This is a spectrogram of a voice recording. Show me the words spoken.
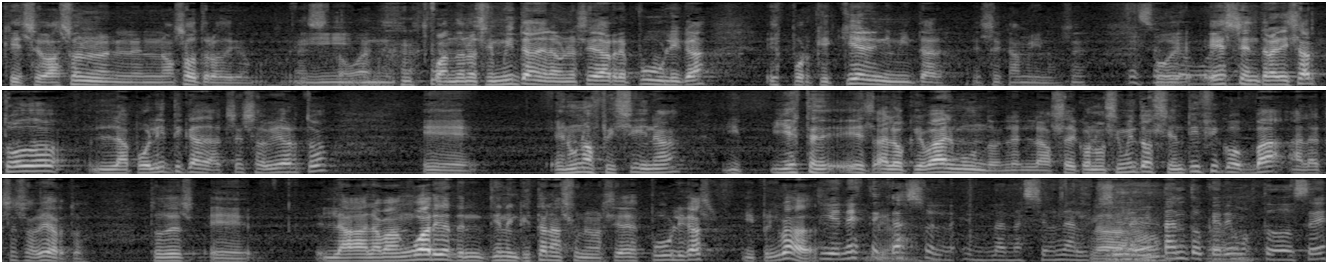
que se basó en, en nosotros, digamos. Eso Y bueno. cuando nos invitan de la Universidad de la República, es porque quieren imitar ese camino. ¿sí? Eso es bueno. centralizar toda la política de acceso abierto eh, en una oficina y, y este es a lo que va el mundo. La- la- o sea, el conocimiento científico va al acceso abierto. Entonces, eh, la, a la vanguardia ten- tienen que estar las universidades públicas y privadas. Y en este digamos. caso en la, en la nacional, Claro, que tanto claro. queremos todos. ¿eh?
